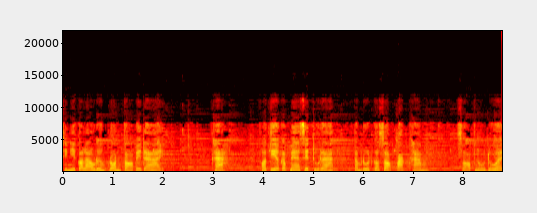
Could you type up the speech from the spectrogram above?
ทีนี้ก็เล่าเรื่องปล้นต่อไปได้ ค่ะพ่อเตี่ยกับแม่เสร็จธุระตำรวจก็สอบปากคำสอบหนูด้วย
